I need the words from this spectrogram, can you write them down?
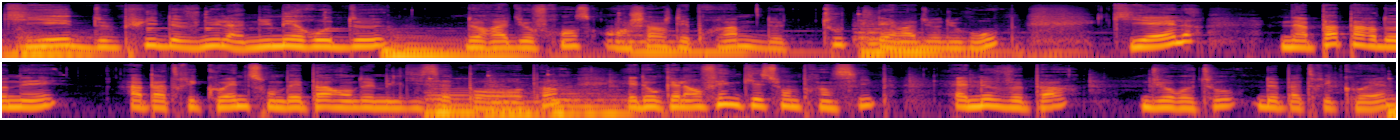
qui est depuis devenue la numéro 2 de Radio France en charge des programmes de toutes les radios du groupe, qui, elle, n'a pas pardonné à Patrick Cohen son départ en 2017 pour Europe 1. Et donc elle en fait une question de principe. Elle ne veut pas du retour de Patrick Cohen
